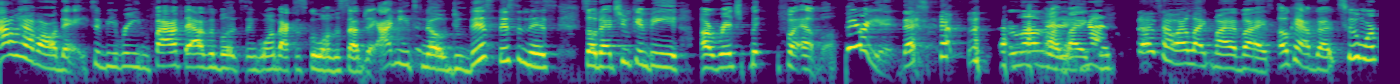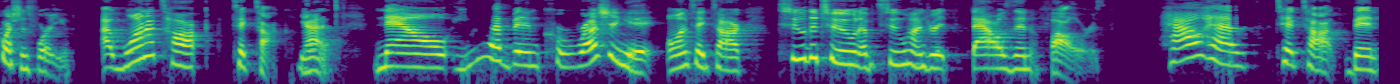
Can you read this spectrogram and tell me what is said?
I don't have all day to be reading 5,000 books and going back to school on the subject. I need to know do this, this, and this so that you can be a rich forever. Period. That's I love it. like, Yes. that's how I like my advice. Okay, I've got two more questions for you. I want to talk TikTok. Yes. Now, you have been crushing it on TikTok to the tune of 200,000 followers. How has TikTok been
